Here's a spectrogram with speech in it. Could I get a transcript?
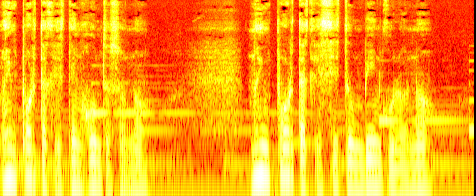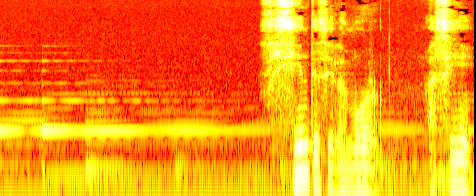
no importa que estén juntos o no. No importa que exista un vínculo o no. Sientes el amor así,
